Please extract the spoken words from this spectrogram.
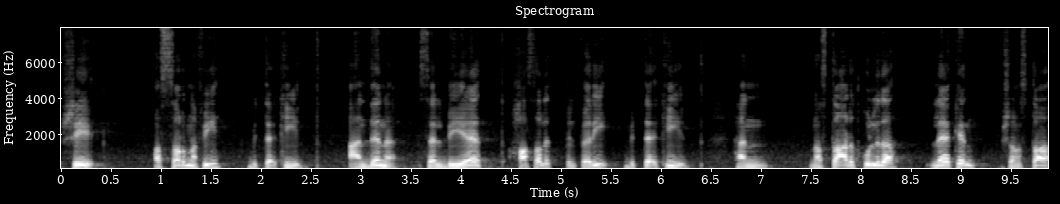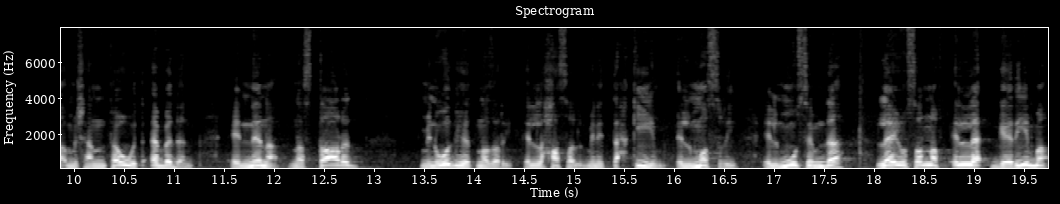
شيء أثرنا فيه بالتأكيد. عندنا سلبيات حصلت في الفريق بالتأكيد. هنستعرض كل ده لكن مش. مش هنفوت ابدا. إننا نستعرض من وجهة نظري اللي حصل من التحكيم المصري الموسم ده لا يصنف إلا جريمة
